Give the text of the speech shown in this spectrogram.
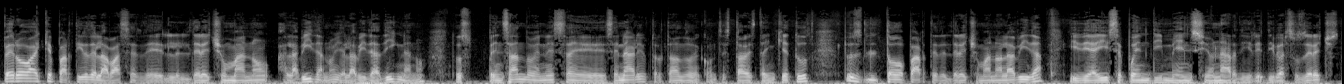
pero hay que partir de la base del derecho humano a la vida, ¿no? Y a la vida digna, ¿no? Entonces, pensando en ese escenario, tratando de contestar esta inquietud, pues todo parte del derecho humano a la vida y de ahí se pueden dimensionar diversos derechos,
